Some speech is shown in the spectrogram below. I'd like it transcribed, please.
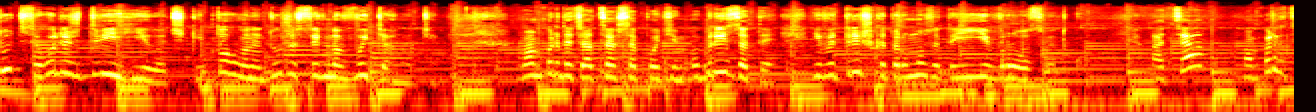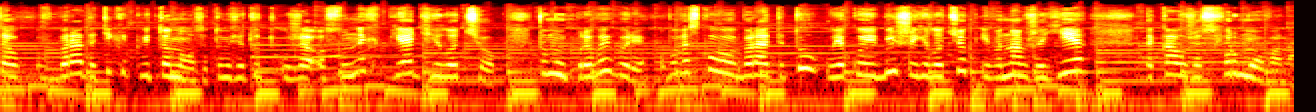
Тут всього лиш дві гілочки, і того вони дуже сильно витягнуті. Вам прийдеться це все потім обрізати, і ви трішки тормозите її в розвитку. А ця вам прийдеться вбирати тільки квітоноси, тому що тут вже основних 5 гілочок. Тому при виборі обов'язково вибирайте ту, у якої більше гілочок, і вона вже є така вже сформована,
